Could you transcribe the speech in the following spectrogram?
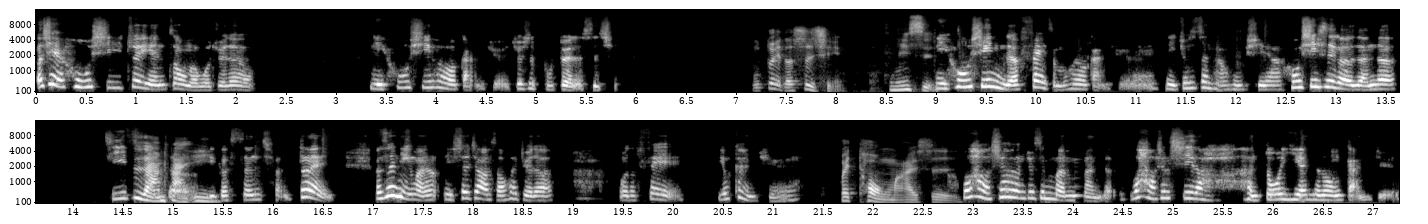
而且呼吸最严重的，我觉得你呼吸会有感觉，就是不对的事情。不对的事情，什么意思？你呼吸，你的肺怎么会有感觉嘞？你就是正常呼吸啊，呼吸是个人的机自然反应，一个生存。对，可是你晚上你睡觉的时候会觉得 我的肺有感觉。会痛吗？还是我好像就是闷闷的，我好像吸了很多烟的那种感觉，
